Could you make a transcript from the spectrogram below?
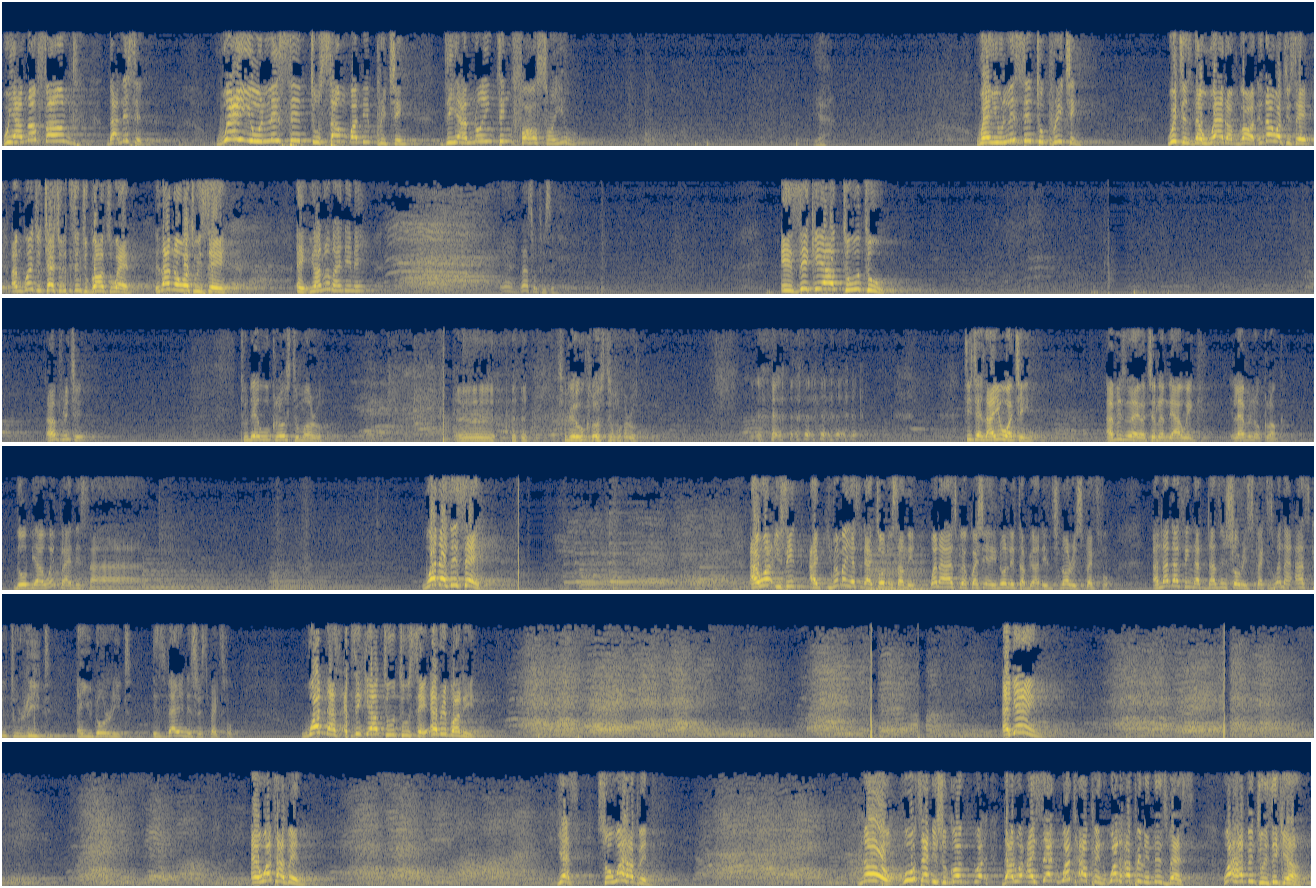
We have not found that, listen, when you listen to somebody preaching, the anointing falls on you. When you listen to preaching, which is the word of God, is that what you say? I'm going to church to listen to God's word. Is that not what we say? Hey, you are not minding me? Yeah, that's what we say. Ezekiel 2 2. I'm preaching. Today we'll close tomorrow. Today we'll close tomorrow. Teachers, are you watching? Have you seen that your children they are awake? 11 o'clock. They'll be awake like this. Uh, what does it say? I want you see. I remember yesterday I told you something. When I ask you a question and you don't lift up your hand, it's not respectful. Another thing that doesn't show respect is when I ask you to read and you don't read. It's very disrespectful. What does Ezekiel 2 2 say? Everybody. Again. And what happened? Yes. So what happened? No. Who said you should go? What, that I said. What happened? What happened in this verse? What happened to Ezekiel?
